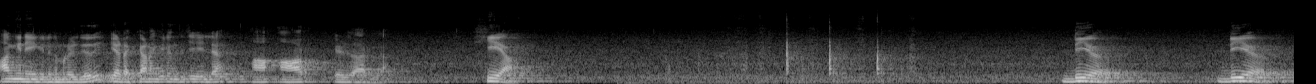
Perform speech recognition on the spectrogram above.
അങ്ങനെയെങ്കിലും നമ്മൾ എഴുതിയത്. ഇടയ്ക്കാണെങ്കിൽ എന്ത് ചെയ്യില്ല? ആ ആർ എഴുതാറില്ല. ഹിയ. ഡിയർ. ഡിയർ.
